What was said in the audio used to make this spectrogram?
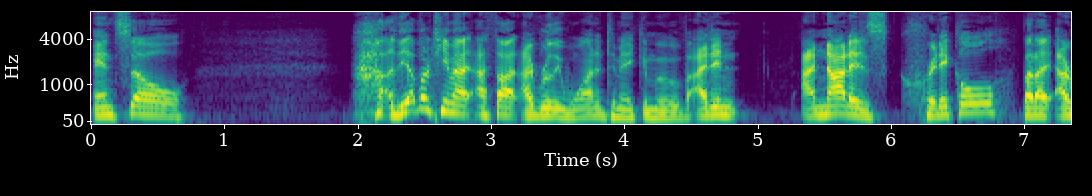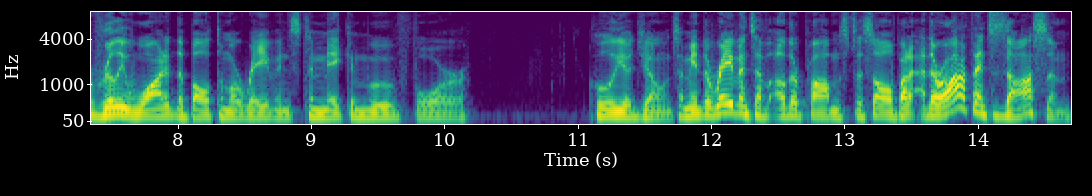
And so the other team I, I, thought I really wanted to make a move. I didn't. I'm not as critical, but I, I really wanted the Baltimore Ravens to make a move for Julio Jones. I mean, the Ravens have other problems to solve, but their offense is awesome.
